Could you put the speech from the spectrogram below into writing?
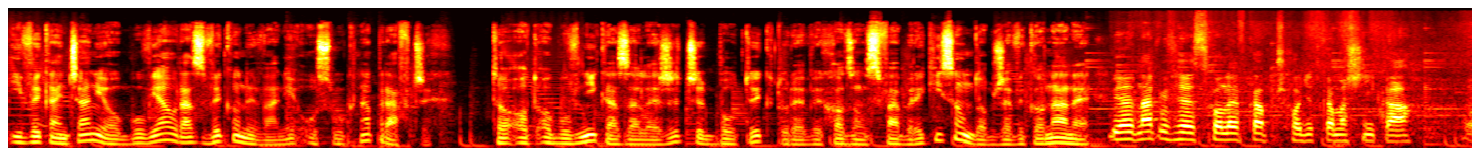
i wykańczanie obuwia oraz wykonywanie usług naprawczych. To od obuwnika zależy, czy buty, które wychodzą z fabryki, są dobrze wykonane. Ja- Najpierw jest cholewka, przychodzi od kamaśnika, yy,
